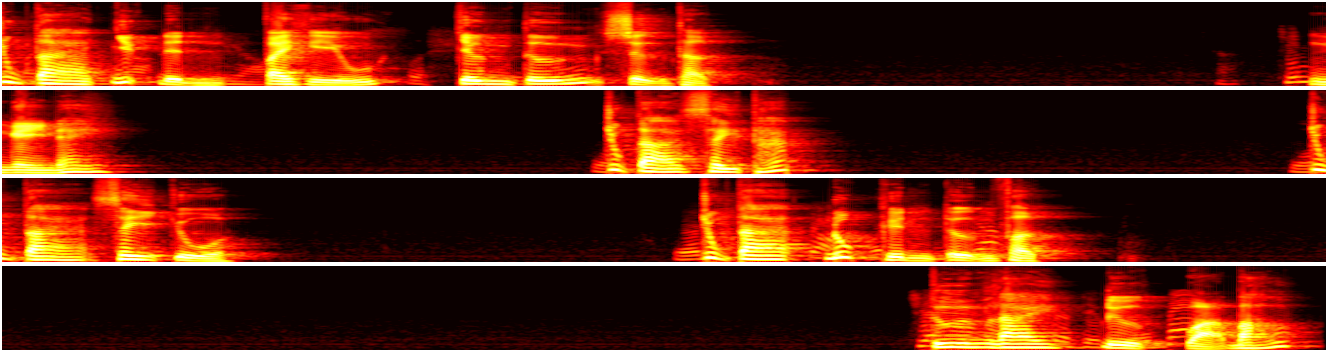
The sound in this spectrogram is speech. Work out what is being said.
chúng ta nhất định phải hiểu chân tướng sự thật. Ngày nay, chúng ta xây tháp. Chúng ta xây chùa. Chúng ta đúc hình tượng phật. Tương lai được quả báo.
